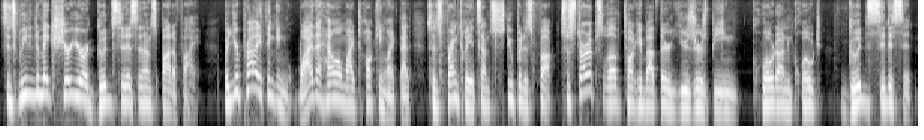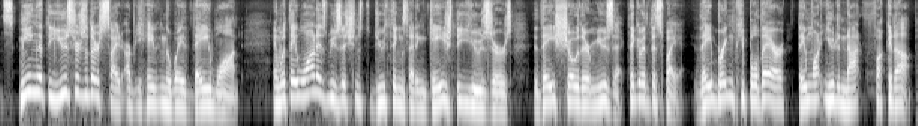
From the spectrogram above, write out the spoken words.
since we need to make sure you're a good citizen on Spotify. But you're probably thinking, why the hell am I talking like that? Since frankly, it sounds stupid as fuck. So startups love talking about their users being quote unquote good citizens, meaning that the users of their site are behaving the way they want and what they want is musicians to do things that engage the users. They show their music. Think of it this way. They bring people there. They want you to not fuck it up.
